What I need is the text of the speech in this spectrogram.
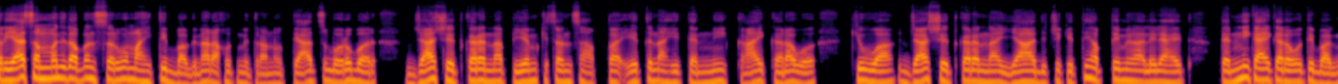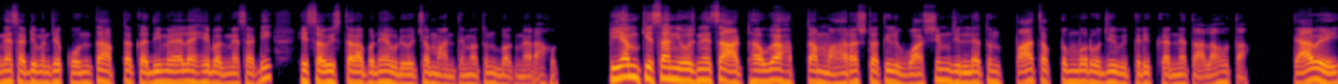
तर या संबंधित आपण सर्व माहिती बघणार आहोत मित्रांनो. त्याचबरोबर ज्या शेतकऱ्यांना पी एम किसानचा हप्ता येत नाही त्यांनी काय करावं किंवा ज्या शेतकऱ्यांना या आधीचे किती हप्ते मिळालेले आहेत त्यांनी काय करावं ते बघण्यासाठी म्हणजे कोणता हप्ता कधी मिळाला हे बघण्यासाठी हे सविस्तर आपण या व्हिडिओच्या माध्यमातून बघणार आहोत. पी एम किसान योजनेचा अठरावा हप्ता महाराष्ट्रातील वाशिम जिल्ह्यातून पाच ऑक्टोबर रोजी वितरित करण्यात आला होता. त्यावेळी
